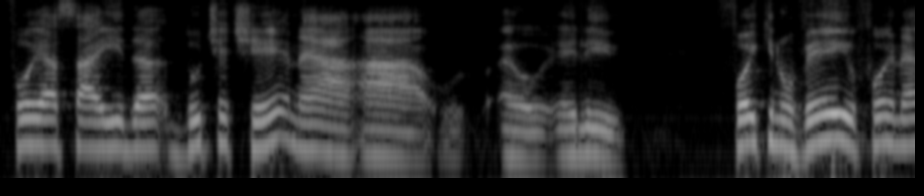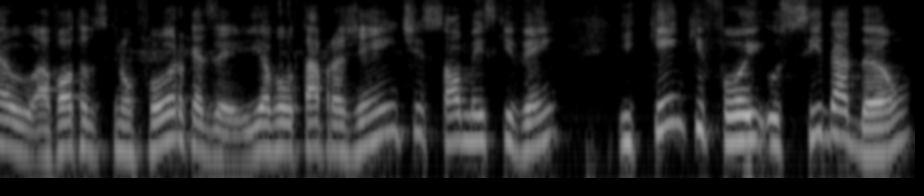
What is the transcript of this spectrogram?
foi a saída do Tietê, né? A, a, é ele foi que não veio, foi né, a volta dos que não foram, quer dizer, ia voltar para a gente só o mês que vem. E quem que foi o cidadão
